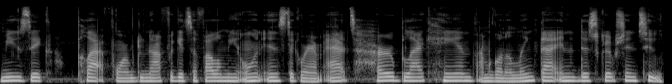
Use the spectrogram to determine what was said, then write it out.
music platform. Do not forget to follow me on Instagram at Her Black Hands. I'm going to link that in the description too.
